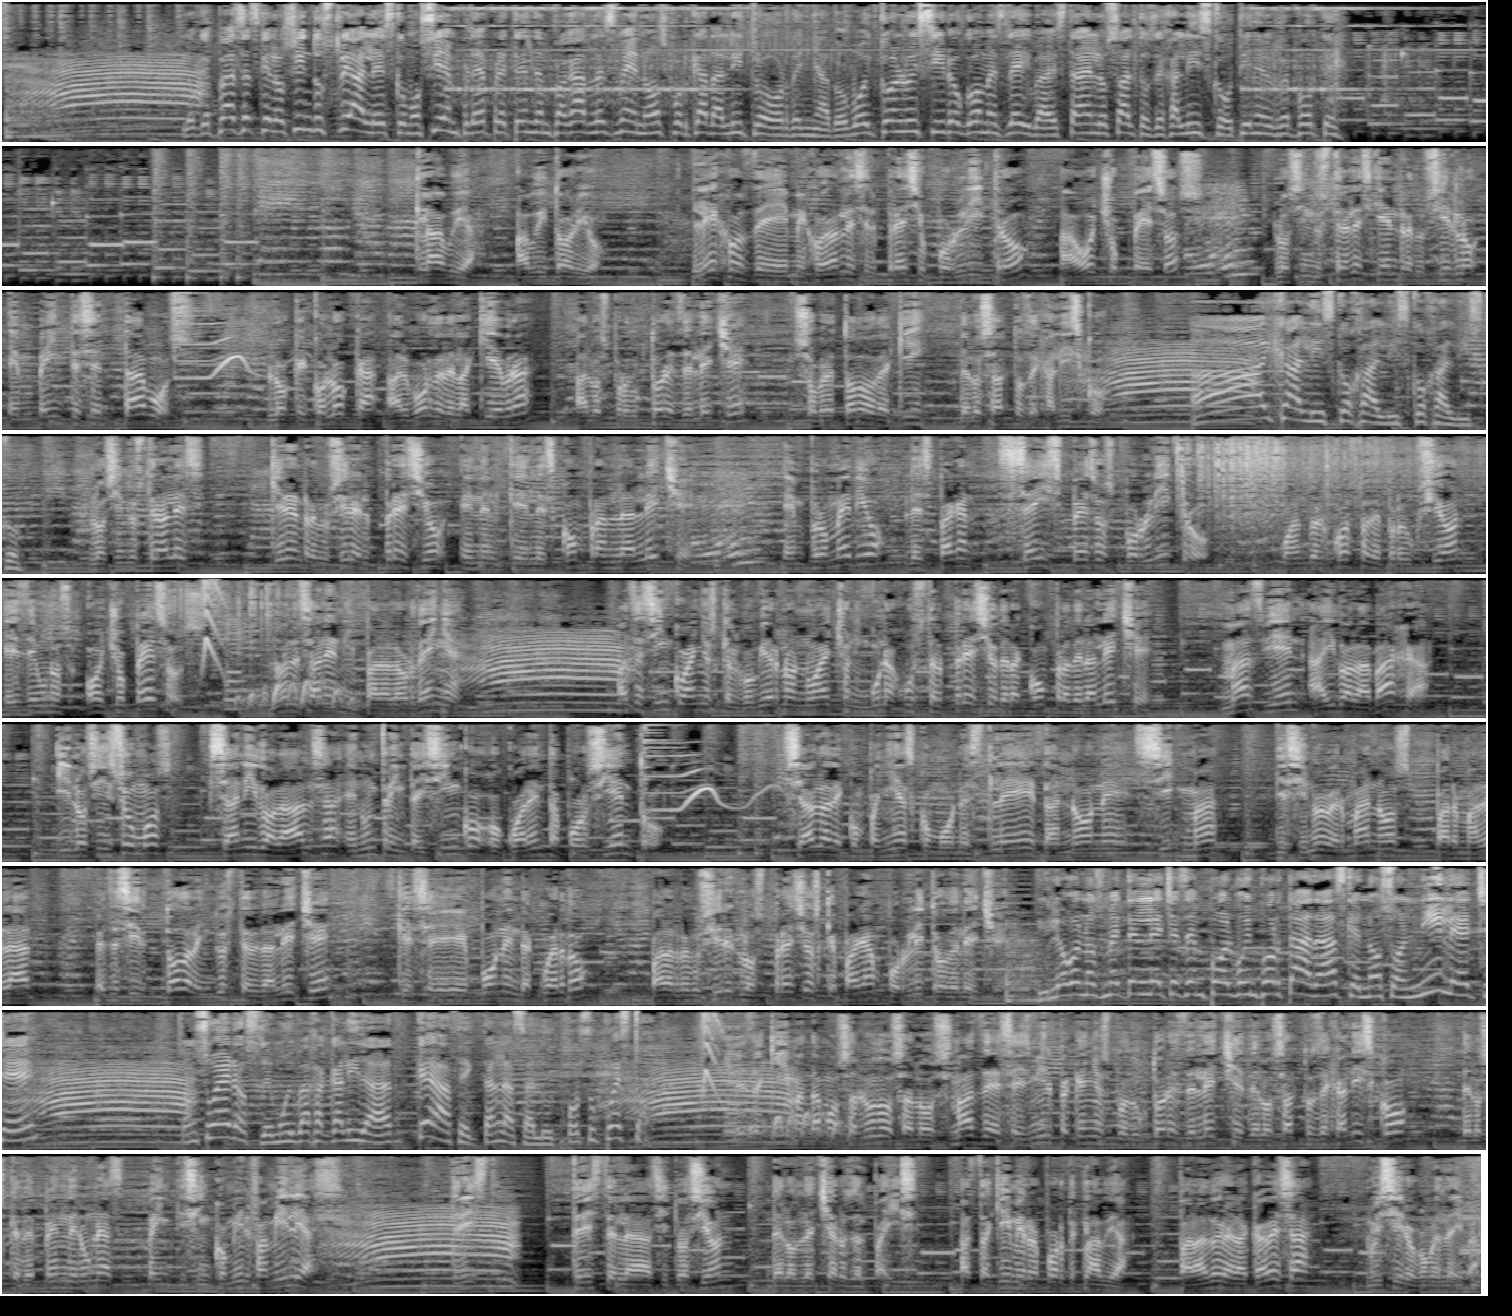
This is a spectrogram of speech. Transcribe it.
Lo que pasa es que los industriales, como siempre, pretenden pagarles menos por cada litro ordeñado. Voy con Luis Ciro Gómez Leiva, está en los Altos de Jalisco, tiene el reporte. Claudia, auditorio. Lejos de mejorarles el precio por litro a 8 pesos, los industriales quieren reducirlo en 20 centavos, lo que coloca al borde de la quiebra a los productores de leche, sobre todo de aquí, de los Altos de Jalisco. Ay, Jalisco, Jalisco, Jalisco. Los industriales quieren reducir el precio en el que les compran la leche. En promedio les pagan 6 pesos por litro, cuando el costo de producción es de unos 8 pesos. No les sale ni para la ordeña. Hace 5 años que el gobierno no ha hecho ningún ajuste al precio de la compra de la leche. Más bien ha ido a la baja. Y los insumos se han ido a la alza en un 35 o 40%. Se habla de compañías como Nestlé, Danone, Sigma, 19 Hermanos, Parmalat, es decir, toda la industria de la leche que se ponen de acuerdo para reducir los precios que pagan por litro de leche. Y luego nos meten leches en polvo importadas que no son ni leche, son sueros de muy baja calidad que afectan la salud, por supuesto. Y desde aquí mandamos saludos a los más de 6.000 pequeños productores de leche de los Altos de Jalisco, de los que dependen unas 25.000 familias. Triste, triste la situación de los lecheros del país. Hasta aquí mi reporte, Claudia. Para Dura la cabeza, Luis Ciro Gómez Leiva.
